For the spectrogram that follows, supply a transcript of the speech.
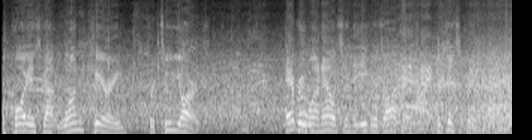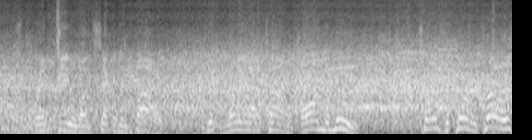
McCoy has got one carry for two yards. Everyone else in the Eagles offense participating. Spread field on second and five. Vick running out of time, on the move. Turns the corner, throws,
